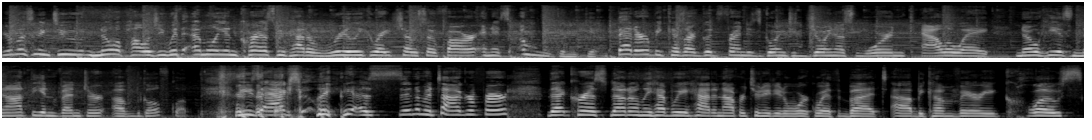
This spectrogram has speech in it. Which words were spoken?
You're listening to No Apology with Emilee and Chris. We've had a really great show so far, and it's only going to get better because our good friend is going to join us, Warren Calloway. No, he is not the inventor of the golf club. He's actually a cinematographer that Chris, not only have we had an opportunity to work with, but uh, become very close.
